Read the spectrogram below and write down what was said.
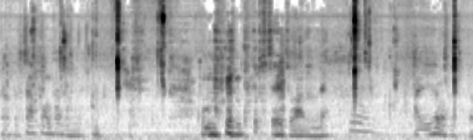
그래서 짬뽕 사줬네. 엄마는 포도 제일 좋아하는데. 아 이게 먹고 싶다.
